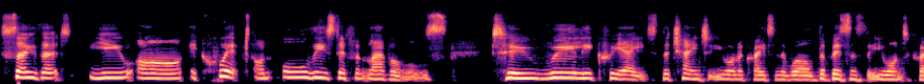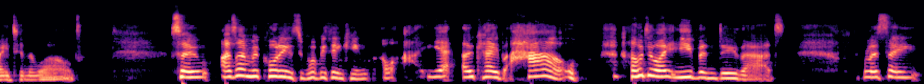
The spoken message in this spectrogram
so that you are equipped on all these different levels to really create the change that you want to create in the world, the business that you want to create in the world. So, as I'm recording this, you're probably thinking, oh, yeah, okay, but how? How do I even do that? Well, I say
